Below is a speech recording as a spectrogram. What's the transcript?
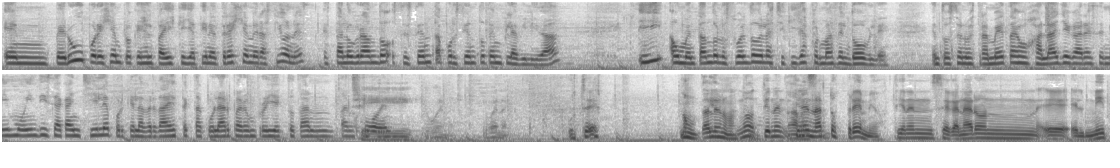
En Perú, por ejemplo, que es el país que ya tiene tres generaciones, está logrando 60% de empleabilidad y aumentando los sueldos de las chiquillas por más del doble. Entonces nuestra meta es ojalá llegar a ese mismo índice acá en Chile porque la verdad es espectacular para un proyecto tan, tan joven. Sí, qué bueno, qué bueno. Ustedes no, dale nomás. No, tienen, tienen hartos premios. Tienen, se ganaron eh, el MIT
